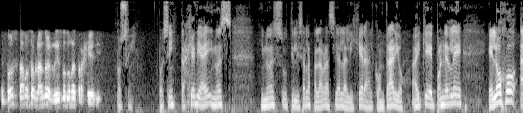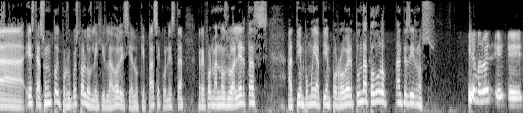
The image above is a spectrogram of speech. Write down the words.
entonces estamos hablando del riesgo de una tragedia. Pues sí, pues sí, tragedia, ¿eh? Y no es y no es utilizar la palabra así a la ligera, al contrario, hay que ponerle el ojo a este asunto y por supuesto a los legisladores y a lo que pase con esta reforma. Nos lo alertas a tiempo, muy a tiempo, Roberto. Un dato duro antes de irnos. Mira, Manuel, eh, eh,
